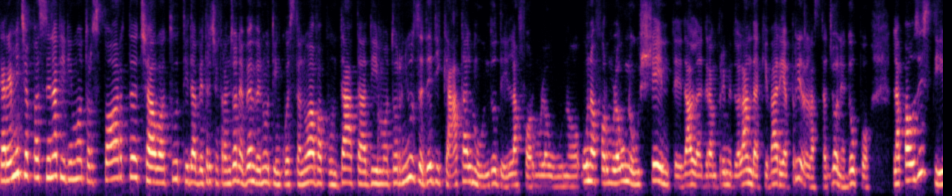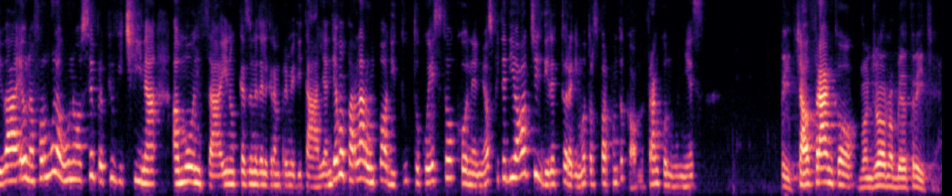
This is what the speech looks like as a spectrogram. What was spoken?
Cari amici appassionati di motorsport, ciao a tutti da Beatrice Frangione e benvenuti in questa nuova puntata di Motor News dedicata al mondo della Formula 1. Una Formula 1 uscente dal Gran Premio d'Olanda che va a riaprire la stagione dopo la pausa estiva e una Formula 1 sempre più vicina a Monza in occasione del Gran Premio d'Italia. Andiamo a parlare un po' di tutto questo con il mio ospite di oggi, il direttore di motorsport.com, Franco Nunez. Ciao Franco. Buongiorno Beatrice.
